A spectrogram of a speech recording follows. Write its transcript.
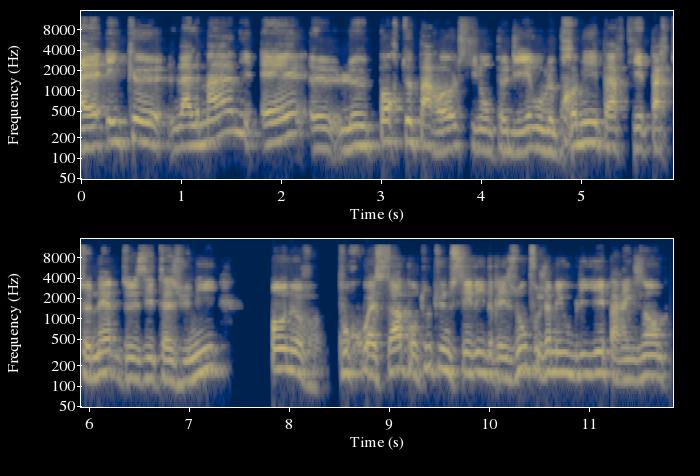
euh, et que l'Allemagne est le porte-parole, si l'on peut dire, ou le premier partenaire des États-Unis en Europe. Pourquoi ça? Pour toute une série de raisons. Il faut jamais oublier, par exemple,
